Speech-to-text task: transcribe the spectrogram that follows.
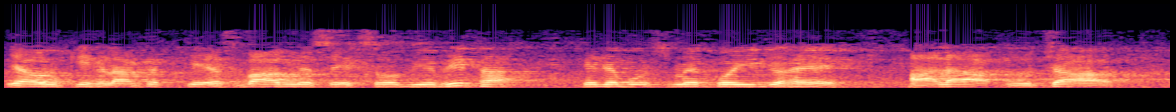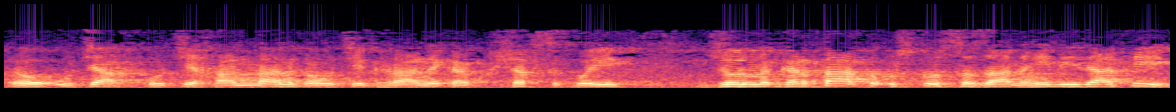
یا ان کی ہلاکت کے اسباب میں سے ایک سبب یہ بھی تھا کہ جب اس میں کوئی جو ہے اعلیٰ اونچا اونچا، اونچے خاندان کا، اونچے گھرانے کا شخص کوئی جرم کرتا تو اس کو سزا نہیں دی جاتی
